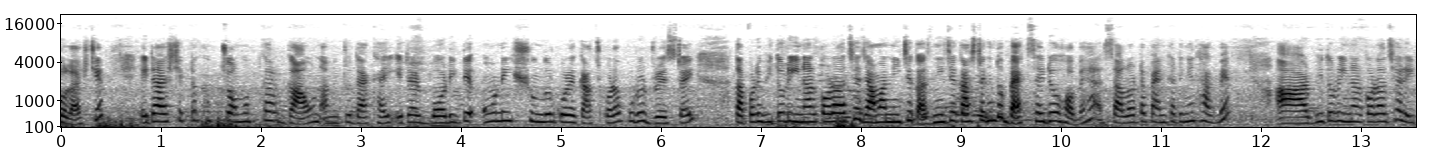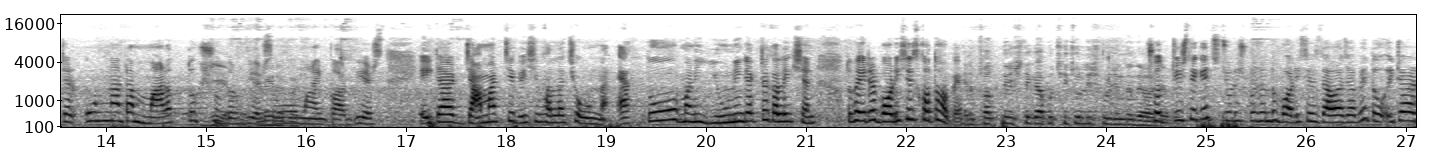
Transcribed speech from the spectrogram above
চলে আসছে। এটা আসছে একটা খুব চমৎকার গাউন আমি একটু দেখাই। এটার বডিতে অনেক সুন্দর করে কাজ করা পুরো ড্রেসটাই তারপরে ভিতরে ইনার করা আছে জামার নিচে কাজ নিচে কাজটা কিন্তু ব্যাক সাইডেও হবে হ্যাঁ? সালোয়ারটা প্যান্ট কাটিংয়ে থাকবে। আর ভিতরে ইনার করা আছে আর এটার ওড়নাটা মারাত্মক সুন্দর ভিয়ার্স ও মাই গড ভিয়ার্স এইটার জামার চেয়ে বেশি ভালো লাগছে ওড়না। এত মানে ইউনিক একটা কালেকশন তবে এটার বডি সাইজ কত হবে? 36 থেকে 46 পর্যন্ত ছত্রিশ থেকে চল্লিশ পর্যন্ত বডি সাইজ দেওয়া যাবে। তো এটার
